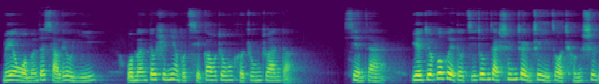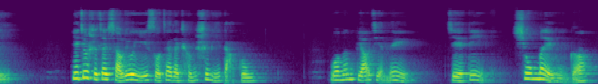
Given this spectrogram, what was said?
没有我们的小六姨，我们都是念不起高中和中专的。现在也绝不会都集中在深圳这一座城市里，也就是在小六姨所在的城市里打工。我们表姐妹、姐弟、兄妹五个，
